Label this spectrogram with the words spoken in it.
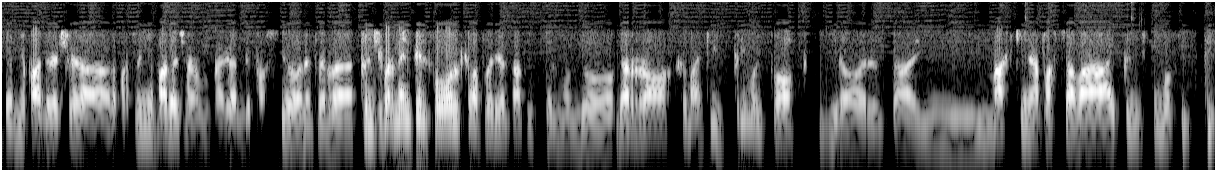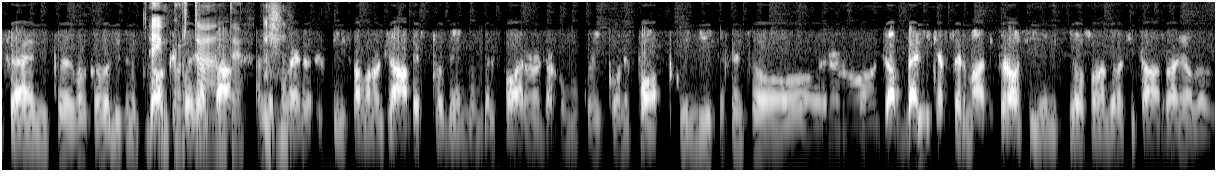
da mio padre c'era, da parte di mio padre c'era una grande passione per principalmente il folk, ma poi in realtà tutto il mondo del rock, ma anche il primo hip hop, ti dirò in realtà. In, in macchina passava il primissimo 50 Cent, qualcosa di Snoop Dogg, che poi in realtà all'epoca sì, stavano già esplodendo un bel po', erano già comunque icone pop, quindi nel senso erano già belli che affermati. Però sì, io inizio suonando la chitarra io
